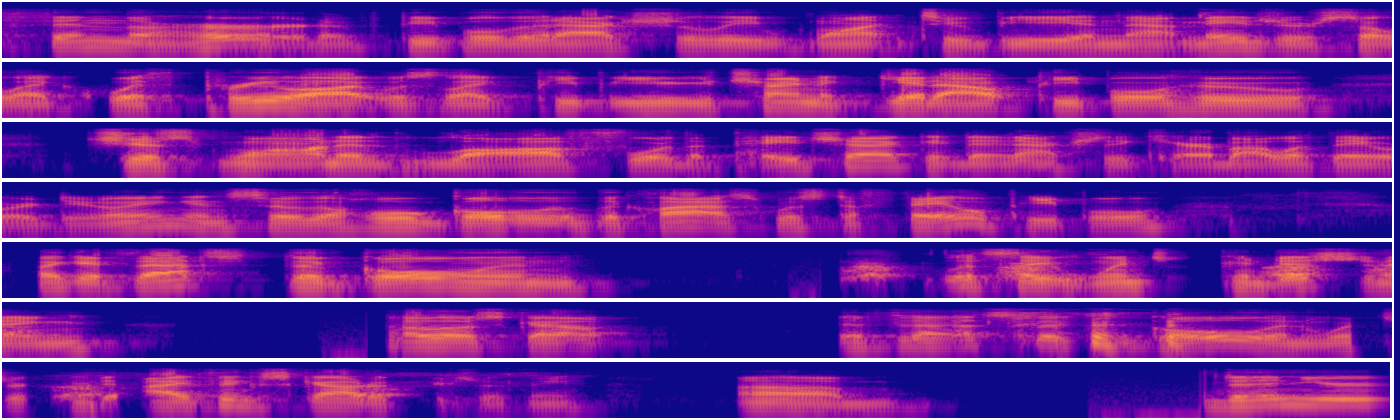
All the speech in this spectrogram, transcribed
thin the herd of people that actually want to be in that major. So like with pre-law, it was like people you're trying to get out people who just wanted law for the paycheck and didn't actually care about what they were doing. And so the whole goal of the class was to fail people. Like if that's the goal in let's say winter conditioning. Hello, Scout. If that's the goal in winter, I think Scout agrees with me. Um, then you're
